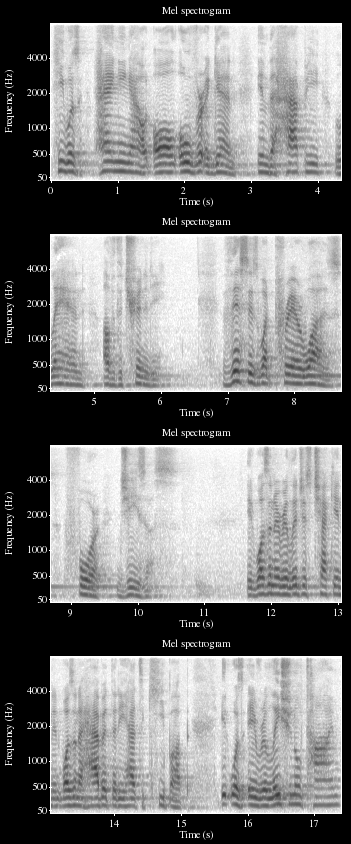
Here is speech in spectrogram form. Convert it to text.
He was hanging out all over again in the happy land of the Trinity. This is what prayer was for Jesus. It wasn't a religious check in, it wasn't a habit that he had to keep up. It was a relational time.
